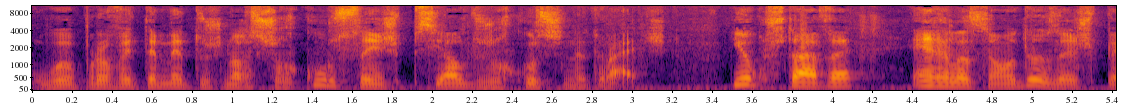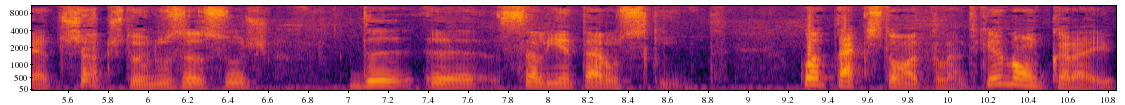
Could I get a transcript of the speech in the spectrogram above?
o aproveitamento dos nossos recursos, em especial dos recursos naturais. E eu gostava, em relação a dois aspectos, já que estou nos Açores, de uh, salientar o seguinte. Quanto à questão atlântica, eu não creio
